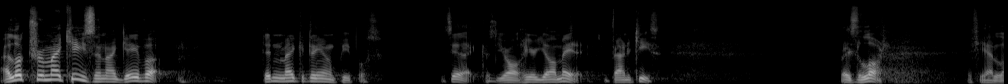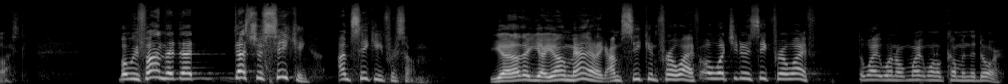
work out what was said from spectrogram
I looked for my keys and I gave up. Didn't make it to young people's. You say that because you're all here, you all made it. Found your keys. Praise the Lord, if you had lost. But we found that, that that's just seeking. I'm seeking for something. You got other young men like, I'm seeking for a wife. Oh, what you doing seek for a wife? The white one, white one will come in the door.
